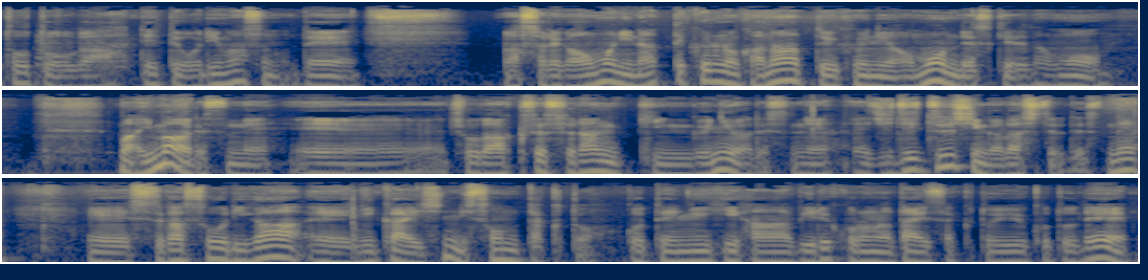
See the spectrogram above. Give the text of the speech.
等々が出ておりますので、まあそれが主になってくるのかなというふうには思うんですけれども、まあ今はですね、えー、ちょうどアクセスランキングにはですね、時事通信が出してるですね、えー、菅総理が、えー、二階氏に忖度と、後手に批判を浴びるコロナ対策ということで、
